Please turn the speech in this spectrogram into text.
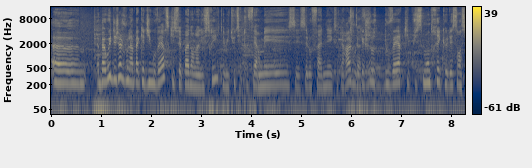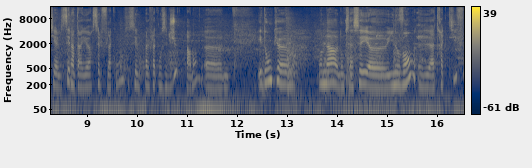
bah Oui, déjà, je voulais un packaging ouvert, ce qui ne se fait pas dans l'industrie. D'habitude, c'est tout fermé, c'est cellophané, etc. Je voulais quelque chose d'ouvert qui puisse montrer que l'essentiel, c'est l'intérieur, c'est le flacon. C'est pas le flacon, c'est le jus, pardon. et donc, on a, donc c'est assez innovant, attractif.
